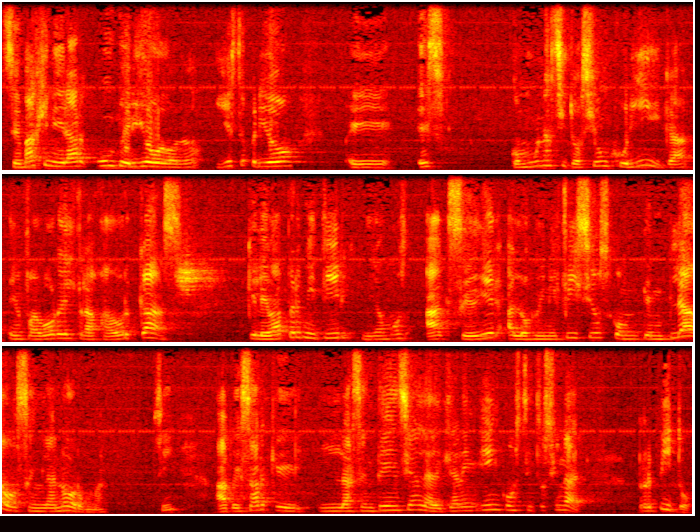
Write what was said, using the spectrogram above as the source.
se va a generar un periodo, ¿no? Y este periodo eh, es como una situación jurídica en favor del trabajador CAS, que le va a permitir, digamos, acceder a los beneficios contemplados en la norma, ¿sí? A pesar que la sentencia la declaren inconstitucional. Repito,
